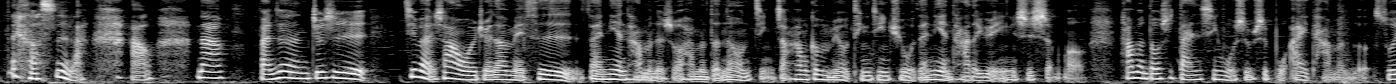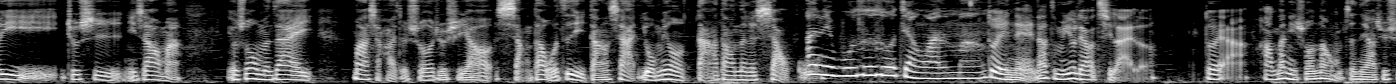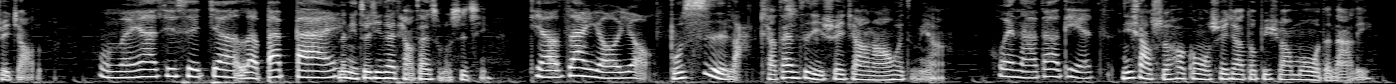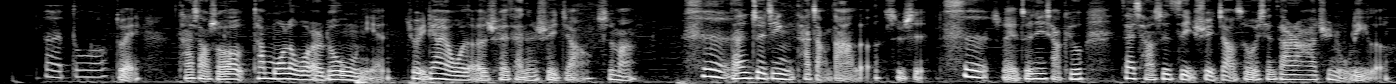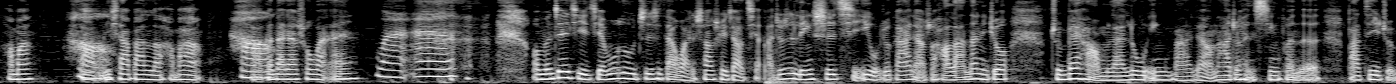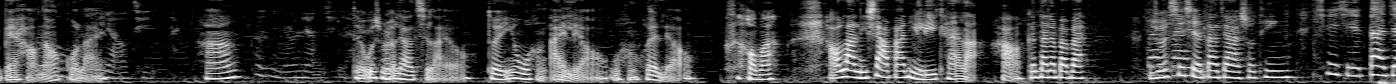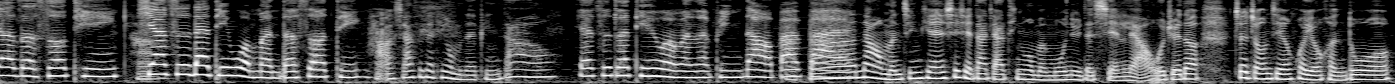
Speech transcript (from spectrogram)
对啊，是啦。好，那。反正就是基本上，我觉得每次在念他们的时候，他们的那种紧张，他们根本没有听进去我在念他的原因是什么。他们都是担心我是不是不爱他们了。所以就是你知道吗？有时候我们在骂小孩的时候，就是要想到我自己当下有没有达到那个效果。那你不是说讲完了吗？对呢，那怎么又聊起来了？对啊，好，那你说，那我们真的要去睡觉了。我们要去睡觉了，拜拜。那你最近在挑战什么事情？挑战游泳？不是啦，挑战自己睡觉，然后会怎么样？会拿到贴纸。你小时候跟我睡觉都必须要摸我的哪里？耳朵。对他小时候，他摸了我耳朵五年，就一定要有我的耳垂才能睡觉，是吗？是。但是最近他长大了，是不是？是。所以最近小 Q 在尝试自己睡觉，所以我现在要让他去努力了，好吗？好。你下班了，好不好？好。跟大家说晚安。晚安。我们这一集节目录制是在晚上睡觉前了，就是临时起意，我就跟他讲说，好啦，那你就准备好，我们来录音吧。这样，那他就很兴奋的把自己准备好，然后过来。聊起来啊？为什么要聊起来对，为什么要聊起来哦？对，因为我很爱聊，我很会聊，好吗？好啦，你下班你离开啦，好，跟大家拜拜。你说谢谢大家的收听，谢谢大家的收听，下次再听我们的收听。好，下次再听我们的频道，下次再听我们的频道，拜拜。那我们今天谢谢大家听我们母女的闲聊，我觉得这中间会有很多。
